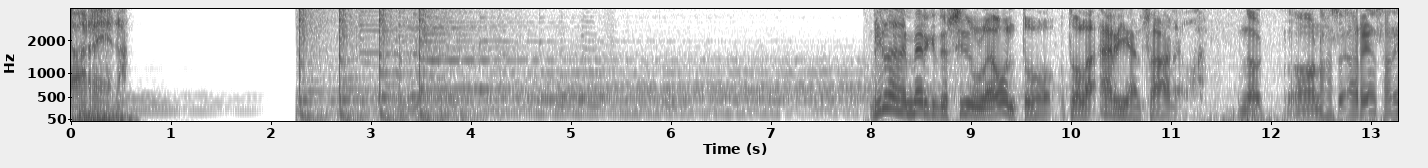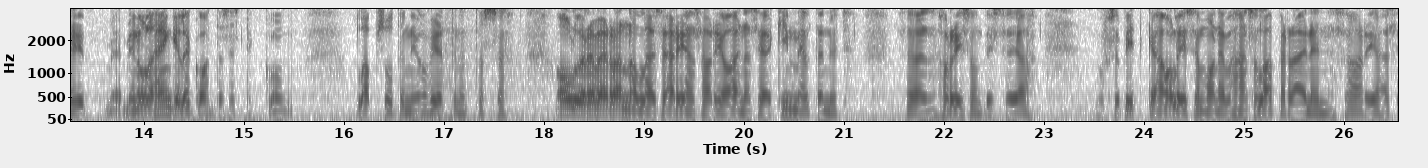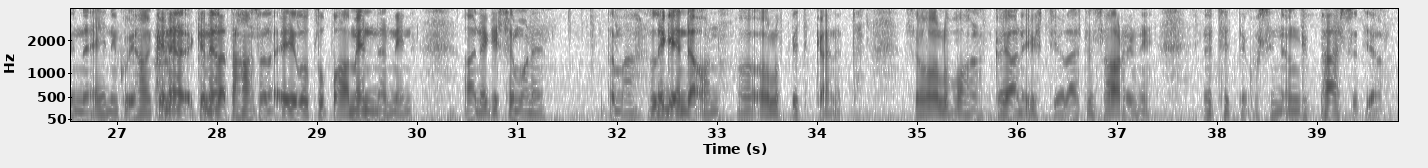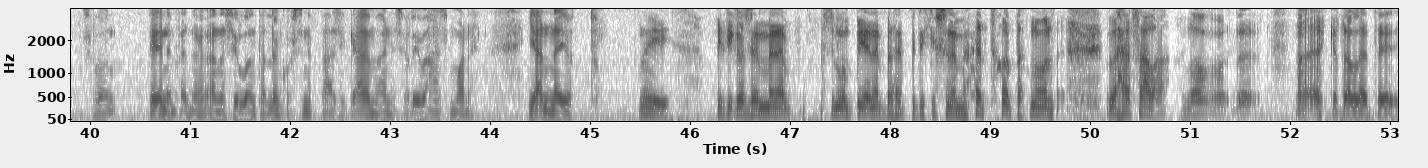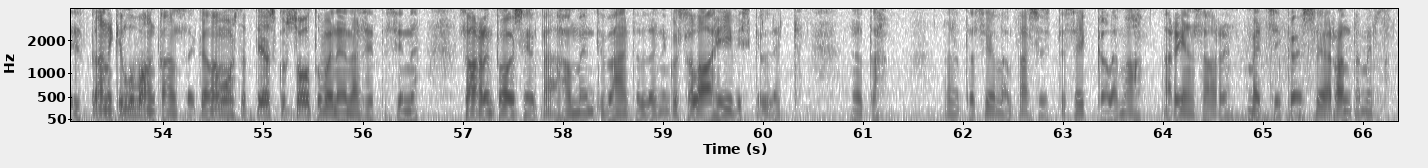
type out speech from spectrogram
Yle Areena. Millainen merkitys sinulle on tuo, tuolla Ärjän saarella? No onhan se Ärjänsaari. Minulle henkilökohtaisesti, kun lapsuuteni on viettänyt tuossa Oulujärven rannalla ja se Ärjänsaari on aina siellä kimmeltänyt se horisontissa ja se pitkään oli semmoinen vähän salaperäinen saari ja sinne ei niin kuin ihan kene, kenellä tahansa ei ollut lupaa mennä, niin ainakin semmoinen tämä legenda on ollut pitkään, että se on ollut vaan Kajani yhtiöläisten saari, niin nyt sitten kun sinne onkin päässyt ja silloin pienempänä aina silloin tällöin kun sinne pääsi käymään, niin se oli vähän semmoinen jännä juttu. Niin, pitikö se mennä silloin pienempänä, pitikö se mennä tuota, noin, vähän salaa? No, no ehkä tällä, että ainakin luvan kanssa. Mä muistan, että joskus soutuveneenä sitten sinne saaren toiseen päähän on menty vähän tälle niin kuin salaa hiiviskelle, että, että, että siellä on päässyt sitten seikkailemaan Ärjänsaaren metsiköissä ja rantamilla.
